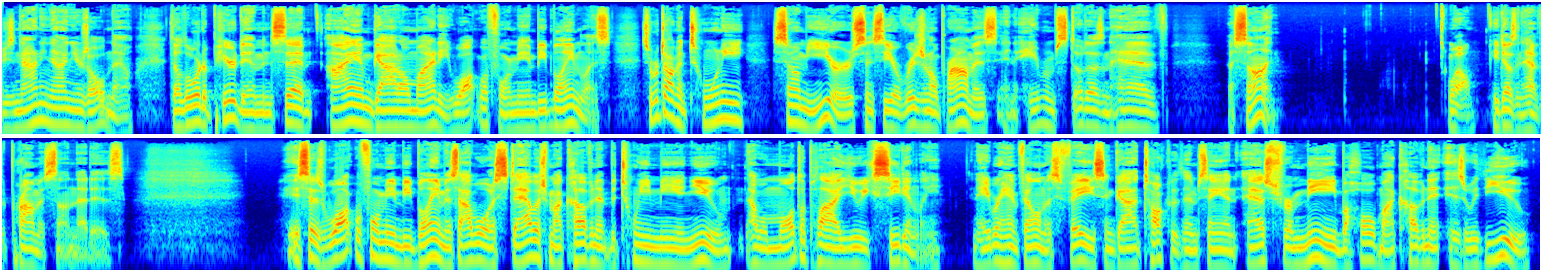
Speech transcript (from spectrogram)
he's 99 years old now. The Lord appeared to him and said, I am God Almighty. Walk before me and be blameless. So we're talking 20 some years since the original promise, and Abram still doesn't have a son. Well, he doesn't have the promised son, that is. It says, Walk before me and be blameless. I will establish my covenant between me and you. I will multiply you exceedingly. And Abraham fell on his face, and God talked with him, saying, As for me, behold, my covenant is with you,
